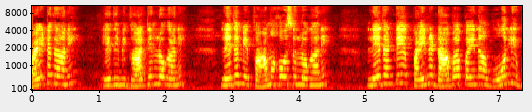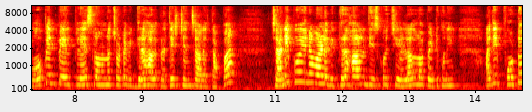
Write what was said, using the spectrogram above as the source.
బయట కానీ ఏది మీ గార్డెన్లో కానీ లేదా మీ ఫామ్ హౌసుల్లో కానీ లేదంటే పైన డాబా పైన ఓన్లీ ఓపెన్ పే ప్లేస్లో ఉన్న చోట విగ్రహాలు ప్రతిష్ఠించాలి తప్ప చనిపోయిన వాళ్ళ విగ్రహాలను తీసుకొచ్చి ఇళ్ళల్లో పెట్టుకుని అది ఫోటో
